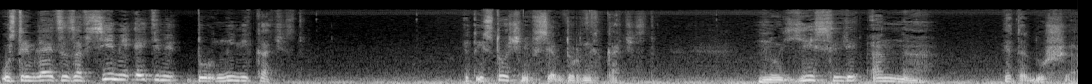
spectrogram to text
устремляется за всеми этими дурными качествами. Это источник всех дурных качеств. Но если она, эта душа,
